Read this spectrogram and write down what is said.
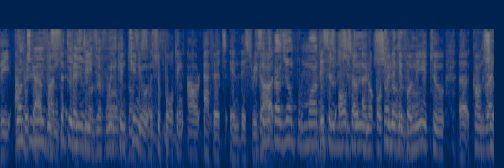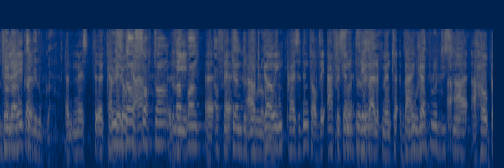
the Africa Fund 50, will continue supporting our efforts in this regard. l'occasion pour moi de This is also an opportunity for me to uh, congratulate Mr. sortant de la the uh, uh, outgoing president of the African Development Bank. I, hope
